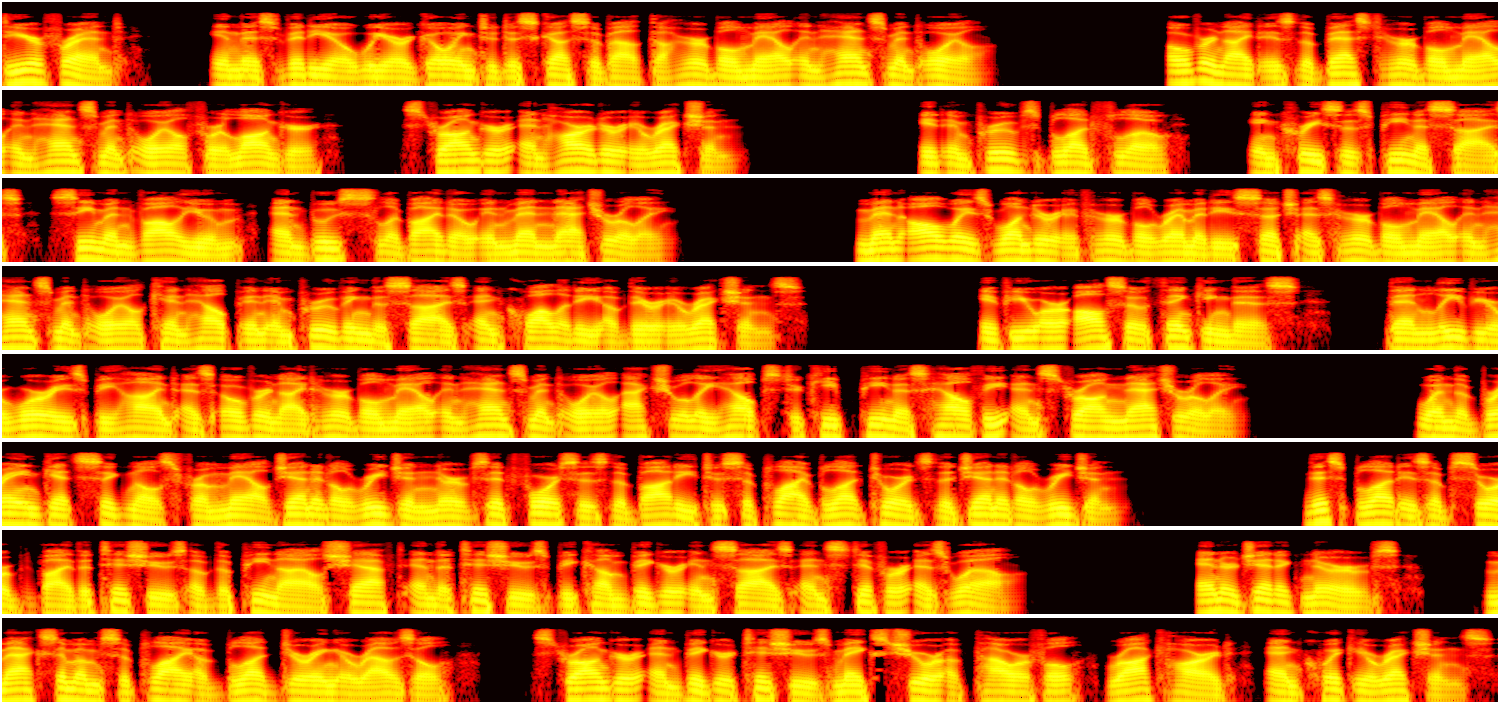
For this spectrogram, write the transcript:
Dear friend, in this video we are going to discuss about the herbal male enhancement oil. Overnight is the best herbal male enhancement oil for longer, stronger and harder erection. It improves blood flow, increases penis size, semen volume, and boosts libido in men naturally. Men always wonder if herbal remedies such as herbal male enhancement oil can help in improving the size and quality of their erections. If you are also thinking this, then leave your worries behind as overnight herbal male enhancement oil actually helps to keep penis healthy and strong naturally. When the brain gets signals from male genital region nerves it forces the body to supply blood towards the genital region. This blood is absorbed by the tissues of the penile shaft and the tissues become bigger in size and stiffer as well. Energetic nerves, maximum supply of blood during arousal, stronger and bigger tissues makes sure of powerful, rock-hard, and quick erections.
